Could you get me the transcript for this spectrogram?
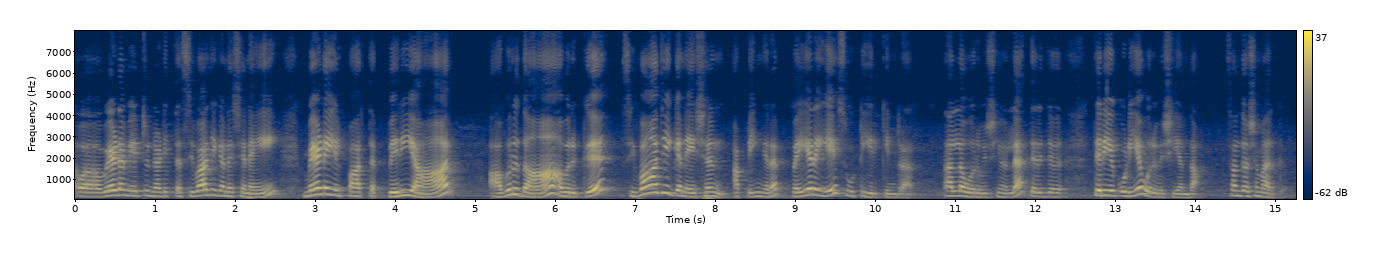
வேடம் வேடமேற்று நடித்த சிவாஜி கணேசனை மேடையில் பார்த்த பெரியார் அவரு தான் அவருக்கு சிவாஜி கணேசன் அப்படிங்கிற பெயரையே சூட்டியிருக்கின்றார். நல்ல ஒரு விஷயம் இல்லை தெரிஞ்ச தெரியக்கூடிய ஒரு விஷயந்தான் சந்தோஷமாக இருக்குது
